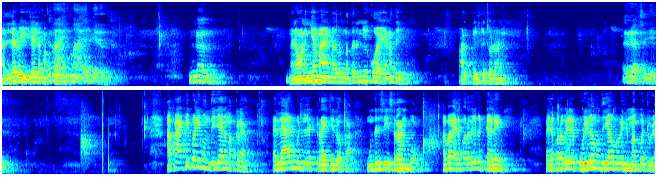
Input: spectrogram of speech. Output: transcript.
നല്ല വെയിലല്ലേ മക്കളെ. ഇങ്ങനെ ഉണങ്ങിയ മഴ ഉണ്ടാകും അങ്ങനെ തന്നെ കുഴയണതേ രസം ചെയ്യരുത് അപ്പം അടിപൊളി മുന്തിരിയാണ് മക്കളെ. എല്ലാവരും വീട്ടിൽ ട്രൈ ചെയ്ത് നോക്കാം. മുന്തിരി സീസണാണ് ഇപ്പോൾ അപ്പോൾ വിലക്കുറവിൽ കിട്ടിയാലേ വിലക്കുറവിൽ പുളിയുള്ള മുന്തിരി ആകുമ്പോൾ വലിയമ്മക്ക് പറ്റൂല.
